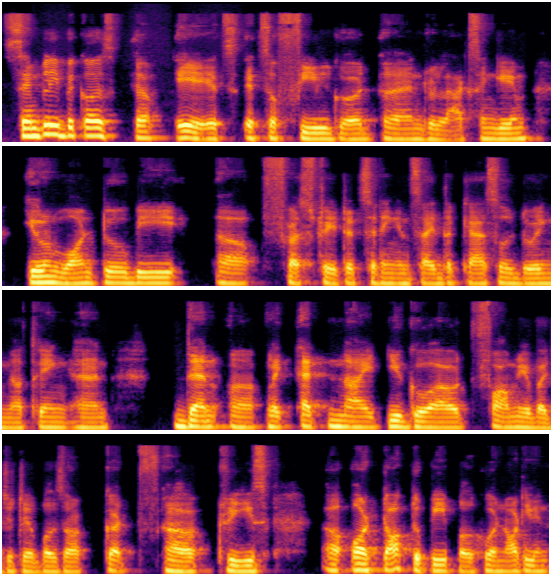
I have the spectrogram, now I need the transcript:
simply because a it's it's a feel good and relaxing game. You don't want to be frustrated sitting inside the castle doing nothing. And then uh, like at night you go out farm your vegetables or cut uh, trees uh, or talk to people who are not even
